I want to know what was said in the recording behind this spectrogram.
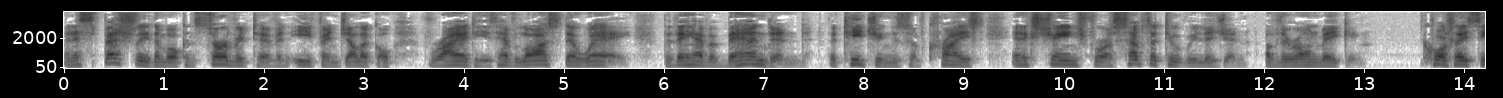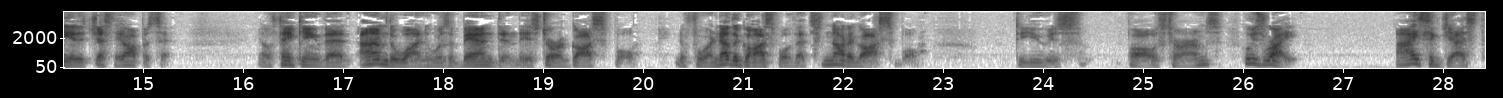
and especially the more conservative and evangelical varieties, have lost their way, that they have abandoned the teachings of Christ in exchange for a substitute religion of their own making. Of course, they see it as just the opposite. You know, thinking that I'm the one who has abandoned the historic gospel you know, for another gospel that's not a gospel, to use Paul's terms. Who's right? I suggest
